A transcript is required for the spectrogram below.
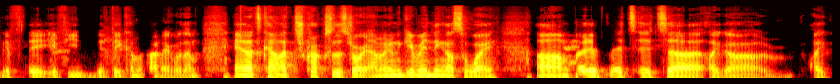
if they if you if they come in contact with them, and that's kind of like the crux of the story. I'm not gonna give anything else away, um, but it's it's it's a like a like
